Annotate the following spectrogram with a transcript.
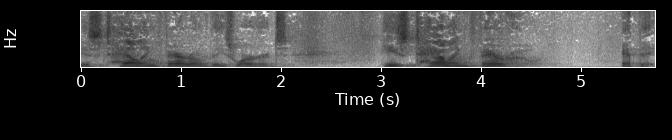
is telling Pharaoh these words, he's telling Pharaoh at the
